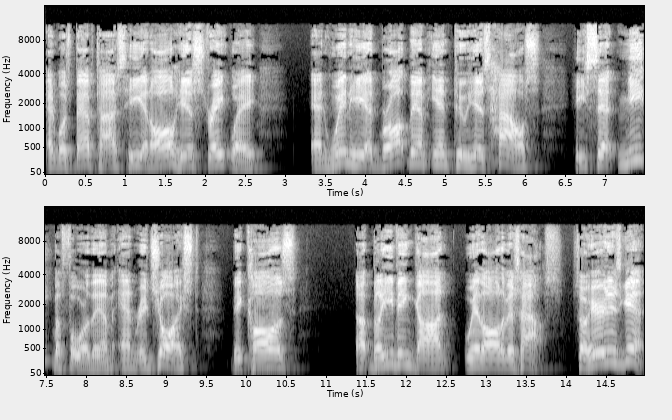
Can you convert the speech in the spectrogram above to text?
and was baptized, he and all his straightway. And when he had brought them into his house, he set meat before them, and rejoiced, because uh, believing God with all of his house. So here it is again.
